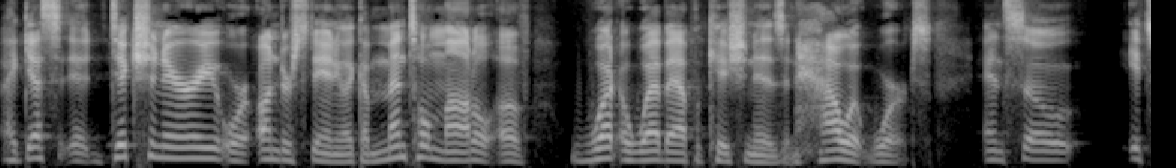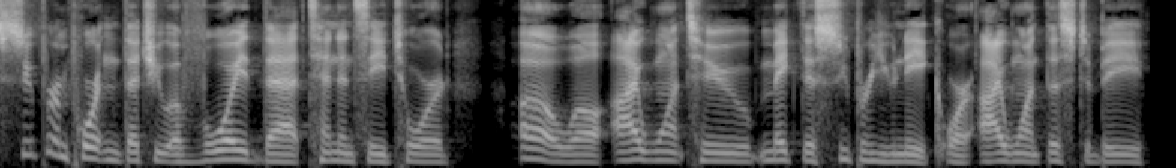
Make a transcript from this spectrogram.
I guess, a dictionary or understanding, like a mental model of what a web application is and how it works. And so it's super important that you avoid that tendency toward, oh, well, I want to make this super unique or I want this to be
